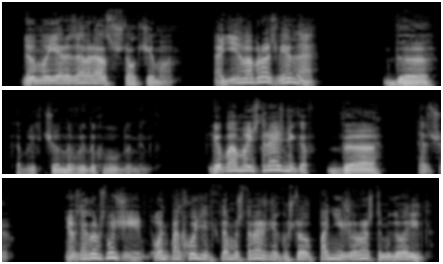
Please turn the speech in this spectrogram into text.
— Думаю, я разобрался, что к чему. Один вопрос, верно? — Да, — облегченно выдохнул Думинг. — Любому из стражников? — Да. — Хорошо. В таком случае он подходит к тому стражнику, что пониже ростом, и говорит. —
